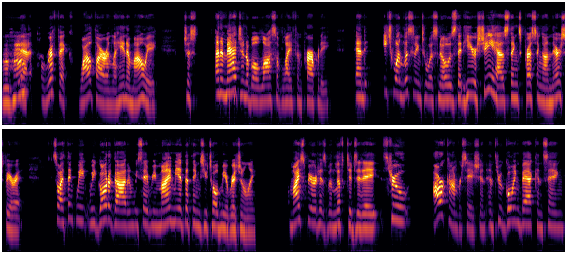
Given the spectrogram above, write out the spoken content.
Mm-hmm. That horrific wildfire in Lahaina, Maui, just unimaginable loss of life and property. And each one listening to us knows that he or she has things pressing on their spirit. So I think we we go to God and we say, "Remind me of the things you told me originally." My spirit has been lifted today through our conversation and through going back and saying,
